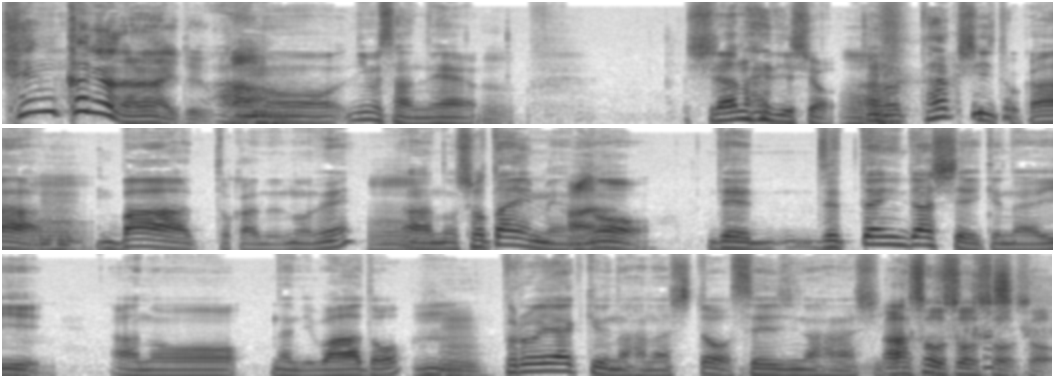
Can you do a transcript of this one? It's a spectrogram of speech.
喧嘩にはならないというか、あのニムさんね、うん。知らないでしょ、うん。あのタクシーとか、うバーとかのね、うん。あの初対面の、で絶対に出しちゃいけないあの何ワード、うん。うんプロ野球の話と政治の話。あそうそうそうそう。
